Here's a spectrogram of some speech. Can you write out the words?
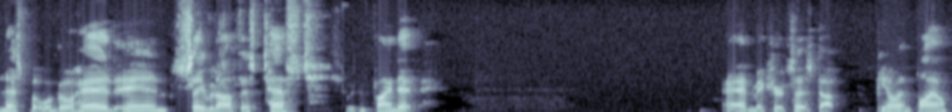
in this, but we'll go ahead and save it off as test so we can find it. And make sure it says .pln file.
